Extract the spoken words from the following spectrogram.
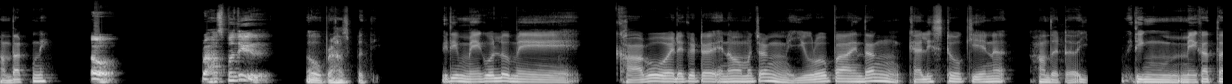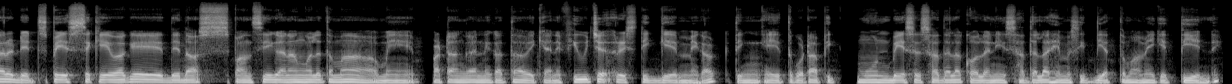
හඳක්නේ. ඔව. බ්‍රහස්පතිකද ඕ බ්‍රහස්පති. ඉතින් මේගොල්ලු මේ කාගෝ වැඩකට එනවා මචන් යුරෝපා ඉඳං කැලිස්ටෝ කියන හඳට ඉතින් මේකත් අර ඩෙඩ් ස්පේස් එකේ වගේ දෙදස් පන්සේ ගණන් වල තමා මේ පටන්ගන්න කතාව එකැන ෆියච රිස්ටික්ගේම් එකක්. ඉතින් ඒතකොට අපි මූන් බේස සදල කොලනි සදලා හෙම සිද්ධියත්තමා මේකෙත් තියෙන්නේ.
